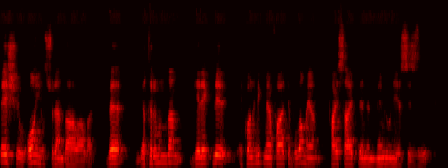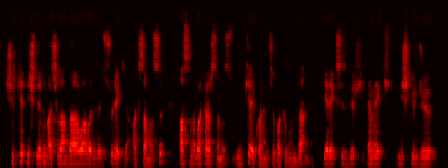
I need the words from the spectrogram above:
5 yıl, 10 yıl süren davalar ve yatırımından gerekli ekonomik menfaati bulamayan pay sahiplerinin memnuniyetsizliği, şirket işlerinin açılan davaları sürekli aksaması aslına bakarsanız ülke ekonomisi bakımından gereksiz bir emek, iş gücü,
